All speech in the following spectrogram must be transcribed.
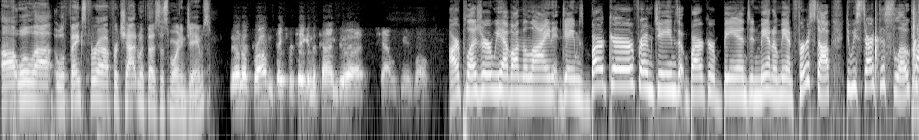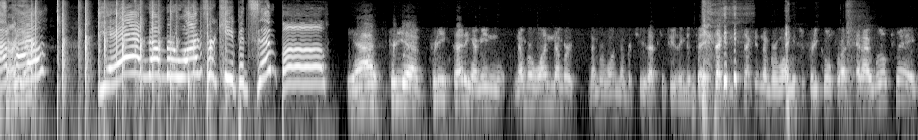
Uh, well, uh, well, thanks for uh, for chatting with us this morning, James. No, no problem. Thanks for taking the time to uh, chat with me as well. Our pleasure. We have on the line James Barker from James Barker Band. And man, oh man, first off, do we start the slow Do clap, start? Kyle? Yeah, number one for Keep It Simple. Yeah, it's pretty uh, pretty exciting. I mean, number one, number number one, number two. That's confusing to say. Second, second number one, which is pretty cool for us. And I will say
